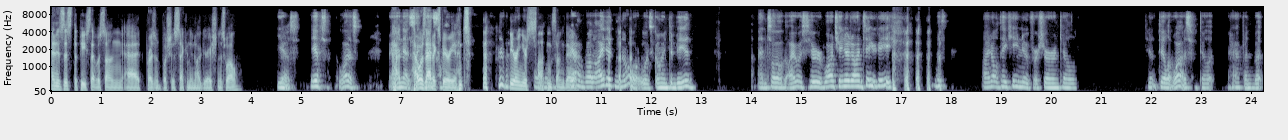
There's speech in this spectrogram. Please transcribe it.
And is this the piece that was sung at President Bush's second inauguration as well? Yes, yes, it was. And how, how was that experience? Hearing your oh, song well, sung there. Yeah, well, I didn't know it was going to be, and and so I was here watching it on TV. I don't think he knew for sure until until it was until it happened, but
